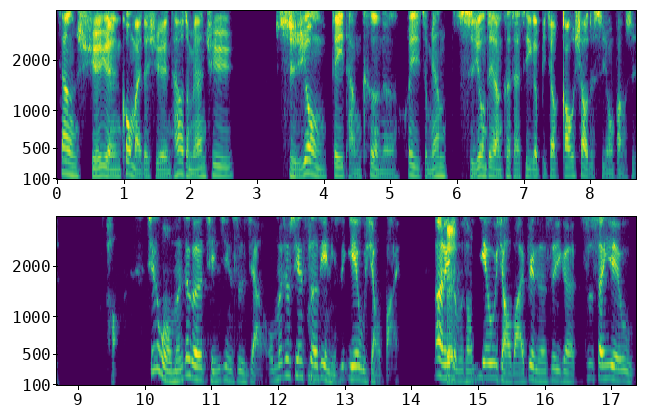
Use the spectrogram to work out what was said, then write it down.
像学员购买的学员，他要怎么样去使用这一堂课呢？会怎么样使用这堂课才是一个比较高效的使用方式？好，其实我们这个情境是这样，我们就先设定你是业务小白，嗯、那你怎么从业务小白变成是一个资深业务，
